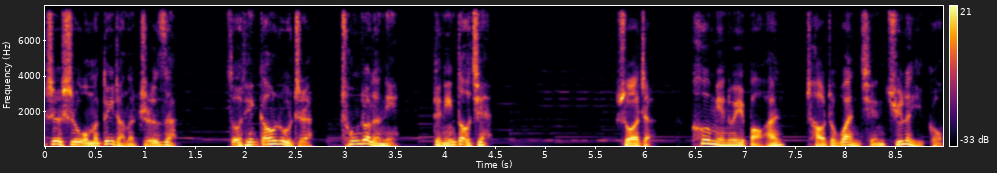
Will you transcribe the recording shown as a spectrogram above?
这是我们队长的侄子，昨天刚入职，冲着了您，给您道歉。说着，后面那位保安朝着万钱鞠了一躬。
